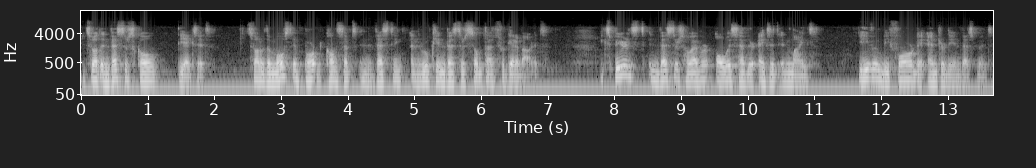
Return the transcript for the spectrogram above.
It's what investors call the exit. It's one of the most important concepts in investing, and rookie investors sometimes forget about it. Experienced investors, however, always have their exit in mind, even before they enter the investment.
